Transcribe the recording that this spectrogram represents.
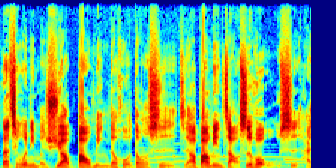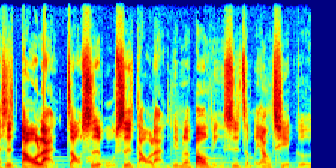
那请问你们需要报名的活动是只要报名早市或午市，还是导览早市、午市导览？你们的报名是怎么样切割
